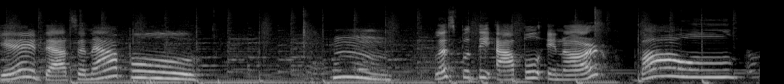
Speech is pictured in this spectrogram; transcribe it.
Good, that's an apple. Hmm, let's put the apple in our bowl. Oh,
